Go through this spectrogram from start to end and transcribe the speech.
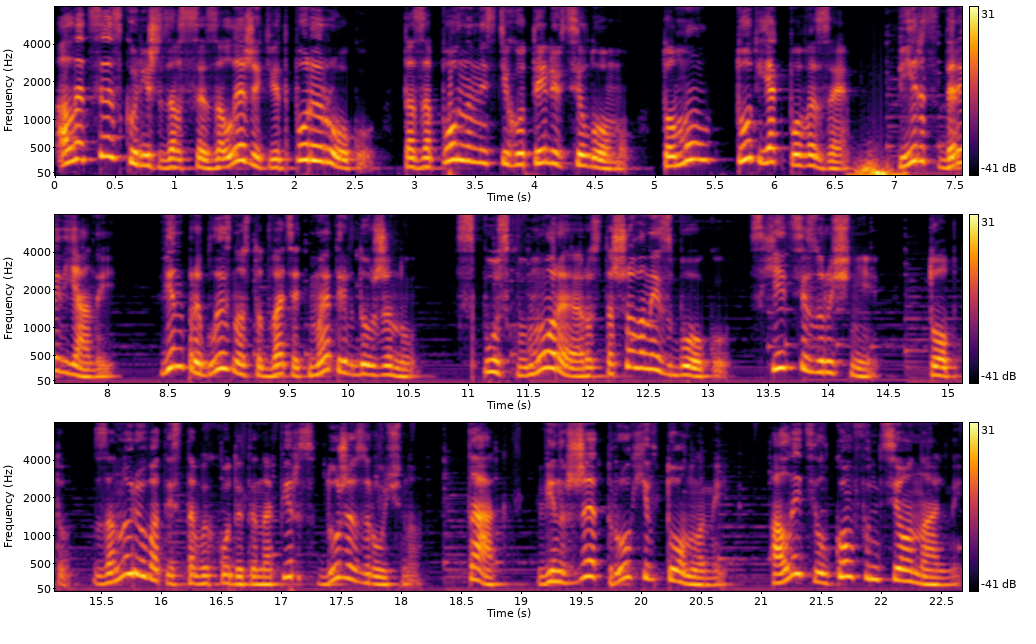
Але це, скоріш за все, залежить від пори року та заповненості готелів в цілому. Тому тут як повезе. Пірс дерев'яний. Він приблизно 120 метрів довжину. Спуск в море розташований збоку, східці зручні. Тобто занурюватись та виходити на пірс дуже зручно. Так, він вже трохи втомлений, але цілком функціональний.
